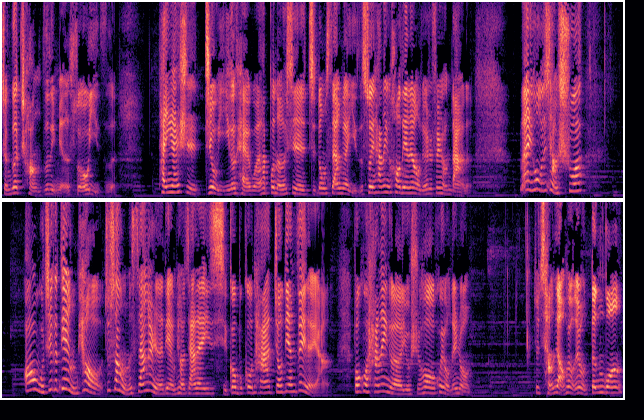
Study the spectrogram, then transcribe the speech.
整个场子里面的所有椅子，它应该是只有一个开关，它不能是只动三个椅子，所以它那个耗电量我觉得是非常大的。完以后我就想说。哦，我这个电影票，就算我们三个人的电影票加在一起，够不够他交电费的呀？包括他那个有时候会有那种，就墙角会有那种灯光，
